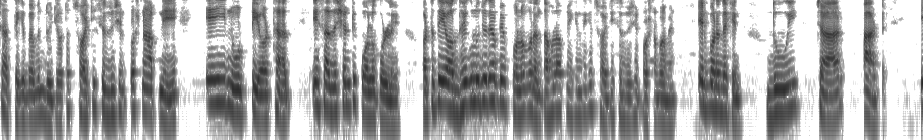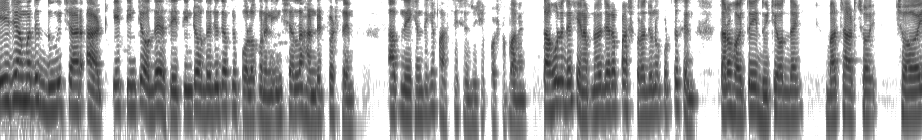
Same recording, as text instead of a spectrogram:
চার থেকে পাবেন দুইটি। অর্থাৎ ছয়টি সৃজনশীল প্রশ্ন আপনি এই নোটটি অর্থাৎ এই সাজেশনটি ফলো করলে। অর্থাৎ এই অধ্যায়গুলো যদি আপনি ফলো করেন, তাহলে আপনি এখান থেকে ছয়টি সৃজনশীল প্রশ্ন পাবেন। এরপরে দেখেন, দুই, চার, আট। এই যে আমাদের দুই, চার, আট, এই তিনটে অধ্যায় আছে, এই তিনটে অধ্যায় যদি আপনি ফলো করেন ইনশাল্লাহ হান্ড্রেড পার্সেন্ট আপনি এখান থেকে পাঁচটি সৃজনশীল প্রশ্ন পাবেন। তাহলে দেখেন, আপনারা যারা পাশ করার জন্য পড়তেছেন, তারা হয়তো এই দুইটি অধ্যায় বা চার, ছয় ছয়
